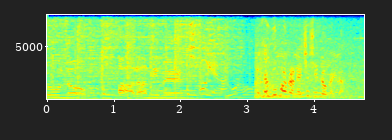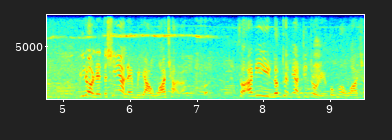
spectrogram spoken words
လုံးနော်အားရနေမယ်ယူလုံးလက်ခုပေါက်တာနဲ့ချက်ချင်းလုပ်လိုက်တာပြီးတော့လေတရှင်းကလည်းမရဝါချတာဆိုတော့အဲ့ဒီလုတ်ထက်ပြတစ်တော်တွေအကုန်လုံးဝါချ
